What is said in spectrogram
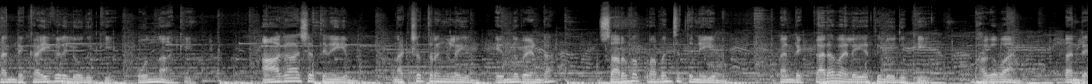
തന്റെ കൈകളിലൊതുക്കി ഒന്നാക്കി. ആകാശത്തിനെയും നക്ഷത്രങ്ങളെയും എന്നുവേണ്ട സർവപ്രപഞ്ചത്തിനെയും തന്റെ കരവലയത്തിലൊതുക്കി ഭഗവാൻ തന്റെ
